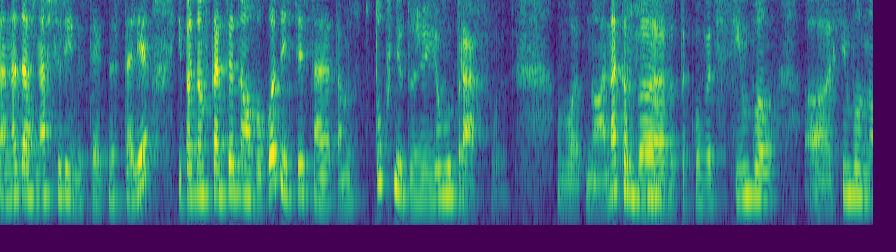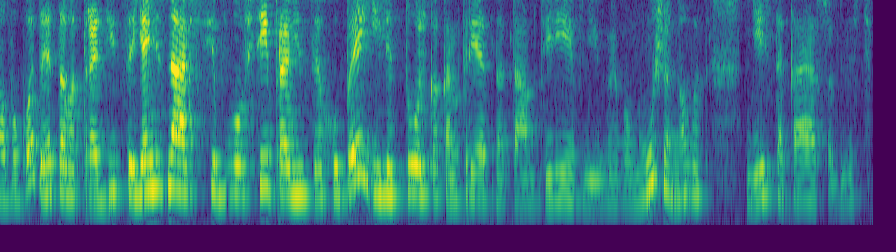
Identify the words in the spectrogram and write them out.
она должна все время стоять на столе, и потом в конце Нового года, естественно, она там тухнет, уже ее выбрасывают. Вот, но она как бы вот такой вот символ, э, символ Нового года, это вот традиция, я не знаю, всего, всей провинции Хубэй или только конкретно там деревни моего мужа, но вот есть такая особенность.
